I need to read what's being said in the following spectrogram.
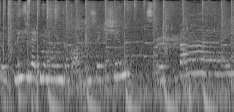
तो प्लीज़ लेट मी नो इन द कॉमेंट सेक्शन सो बाय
